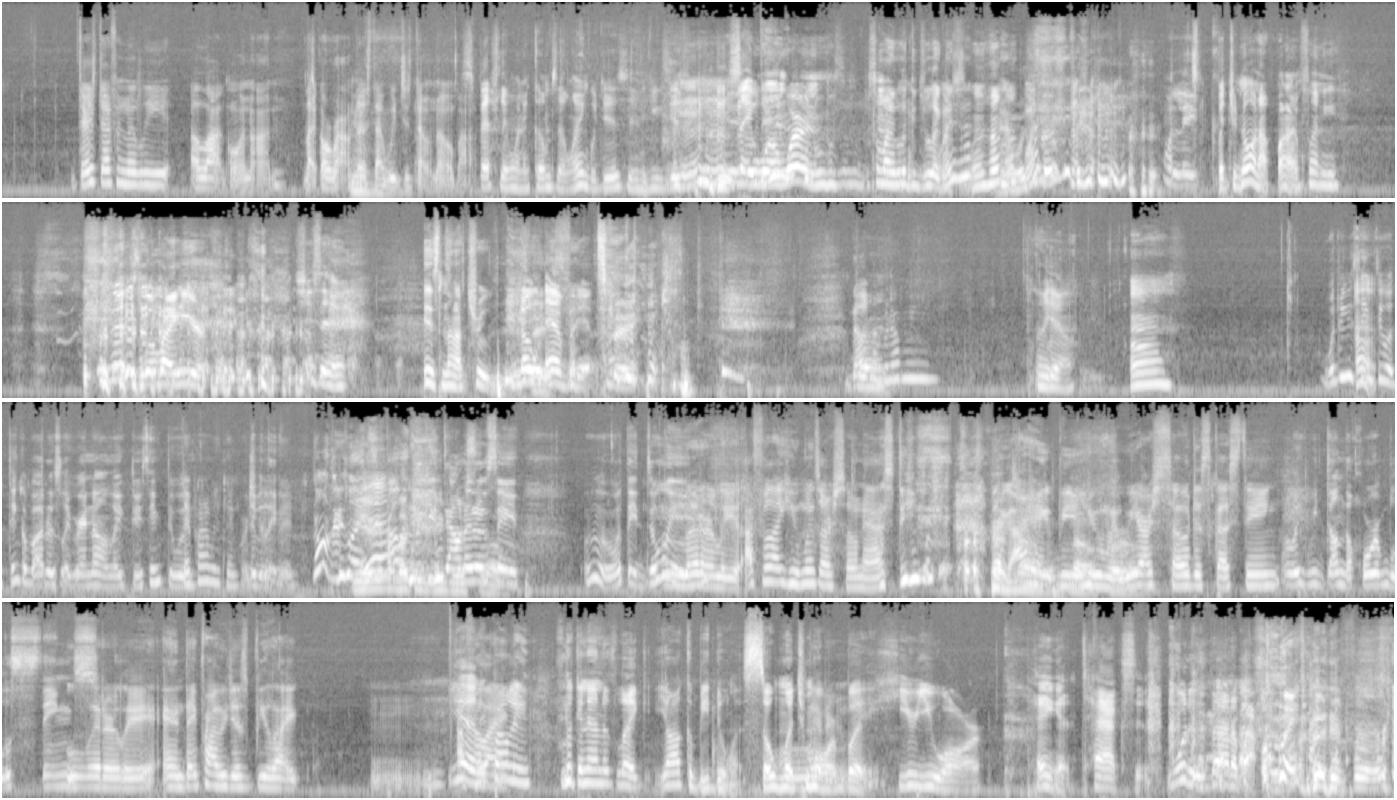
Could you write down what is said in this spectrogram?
there's definitely a lot going on like around us that we just don't know about. especially when it comes to languages, and you just you say one word, and somebody look at you like, What is it? uh-huh. Yeah, what you say? Well, like, But you know what I find funny? this one right here. She said, "It's not true. No evidence." No, but I mean yeah. Um. What do you think Uh. they would think about us like right now? Like, do you think they would? they probably think we're they'd like, stupid. no, they're like Yeah, they're probably looking down at us saying, "Ooh, what they doing?" Literally, I feel like humans are so nasty. like I hate being no, human. We are so disgusting. Or like we've done the horriblest things. Literally, and they probably just be like, mm, Yeah, they're like- probably looking at us like y'all could be doing so much more, but here you are paying taxes. What is that about? Like, For real.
